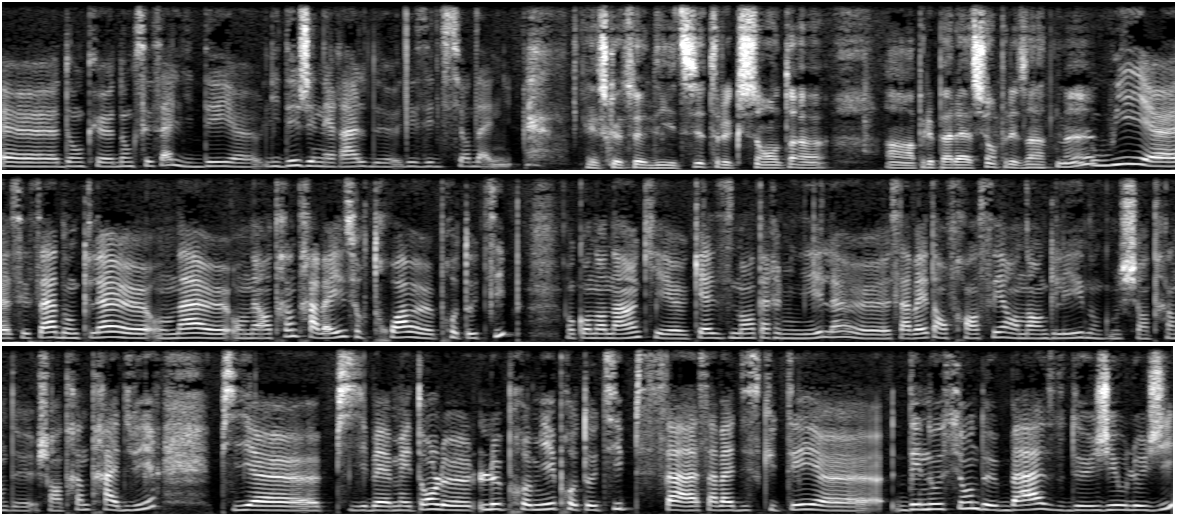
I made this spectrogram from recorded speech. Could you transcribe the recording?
Donc, donc c'est ça l'idée, l'idée générale de- des éditions d'ANU. Est-ce que tu as des titres qui sont en, en préparation présentement? Oui, euh, c'est ça. Donc là, euh, on a, euh, on est en train de travailler sur trois euh, prototypes. Donc on en a un qui est euh, quasiment terminé. Là, ça va être en français, en anglais. Donc je suis en train de, je suis en train de traduire. Puis, puis ben mettons le, le premier prototype, ça, ça va discuter des notions de base de géologie,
